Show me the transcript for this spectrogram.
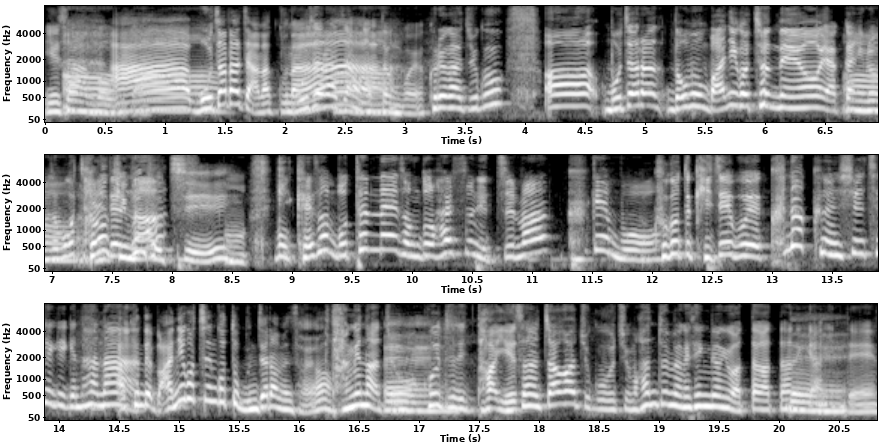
예상한 아. 거보다 아, 모자라지 않았구나. 모자라지 않았던 거예요. 그래 가지고 아 모자라 너무 많이 거쳤네요. 약간 아. 이러면서 뭐 그런 잘 기분 됐나? 좋지. 어, 뭐 계산 못 했네 정도 할 수는 있지만 크게 뭐 그것도 기재부의 크나큰 실책이긴 하나. 아 근데 많이 거친 것도 문제라면서요. 당연하죠. 네. 그것도 다 예산을 짜가지고 지금 한두 명의 생명이 왔다 갔다 하는 게 네. 아닌데.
